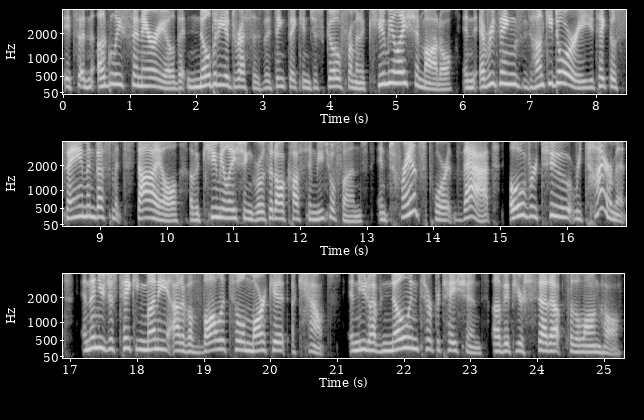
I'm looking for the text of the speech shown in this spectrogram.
it's an ugly scenario that nobody addresses. They think they can just go from an accumulation model and everything's hunky dory. You take those same investment style of accumulation, growth at all costs, and mutual funds and transport that over to retirement. And then you're just taking money out of a volatile market accounts and you have no interpretation of if you're set up for the long haul.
